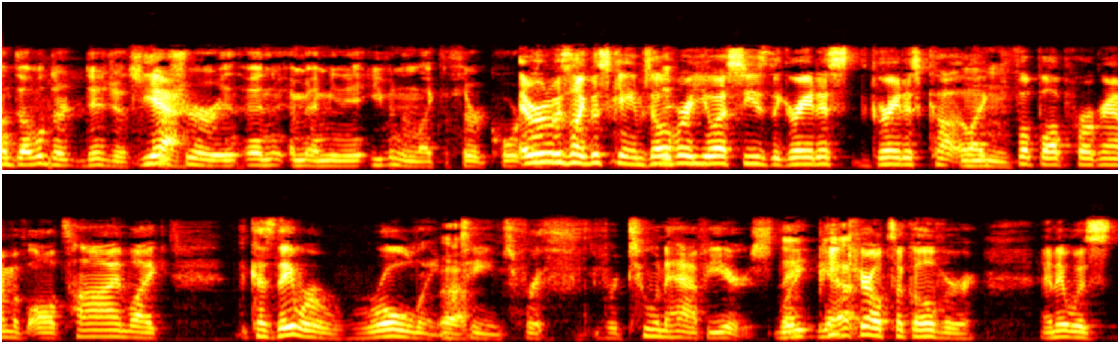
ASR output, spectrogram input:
down double di- digits Yeah. for sure, and, and I mean even in like the third quarter. Everyone was like, "This game's over. USC is the greatest, greatest co- like Mhm. football program of all time." Like, because they were rolling Yeah. teams for th- for two and a half years. They- Like Pete yeah. Carroll took over, and it was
